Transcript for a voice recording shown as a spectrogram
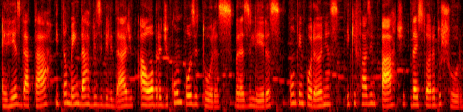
é resgatar e também dar visibilidade à obra de compositoras brasileiras contemporâneas e que fazem parte da história do choro.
